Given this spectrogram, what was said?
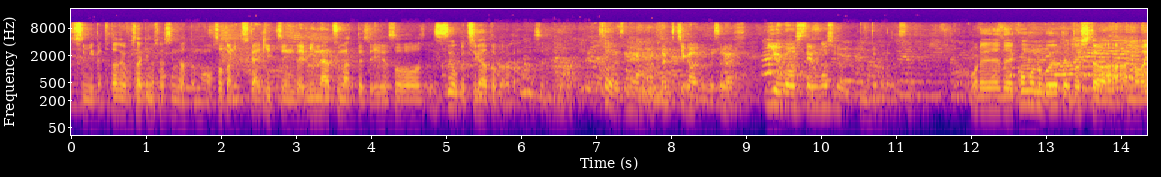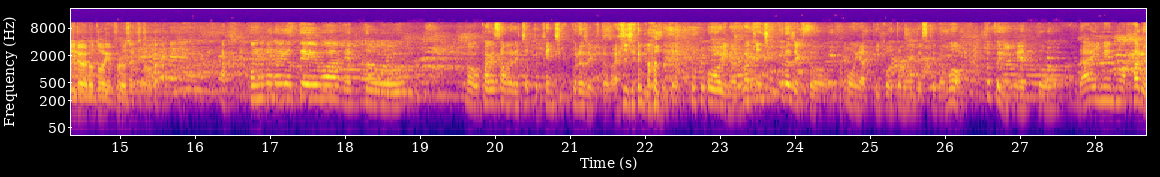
住み方例えばさっきの写真だともう外に近いキッチンでみんな集まってっていうそうすごく違うところがありますよねそうですね全く違うのでそれは融合して面白いところですね。これで今後のご予定としてはあのいろいろどういうプロジェクトがあ今後の予定は、えっとまあ、おかげさまでちょっと建築プロジェクトが非常に多いので、まあ、建築プロジェクトをやっていこうと思うんですけども特に、えっと、来年の春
